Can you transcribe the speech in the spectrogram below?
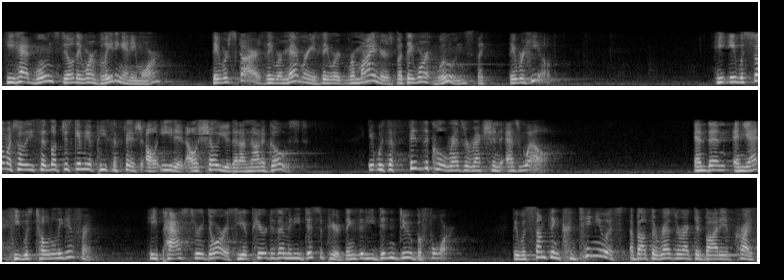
He had wounds still, they weren't bleeding anymore. They were scars, they were memories, they were reminders, but they weren't wounds. Like they were healed. He, it was so much so that he said, Look, just give me a piece of fish. I'll eat it. I'll show you that I'm not a ghost. It was a physical resurrection as well. And then, and yet, he was totally different. He passed through doors. He appeared to them and he disappeared, things that he didn't do before. There was something continuous about the resurrected body of Christ,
